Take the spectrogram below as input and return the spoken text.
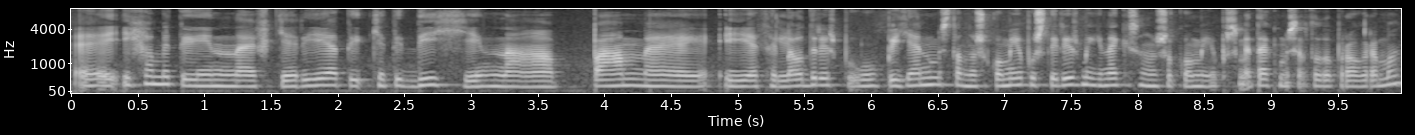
Ε, είχαμε την ευκαιρία και την τύχη να πάμε οι εθελόντριες που πηγαίνουμε στα νοσοκομεία, που στηρίζουμε γυναίκες στα νοσοκομεία, που συμμετέχουμε σε αυτό το πρόγραμμα.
